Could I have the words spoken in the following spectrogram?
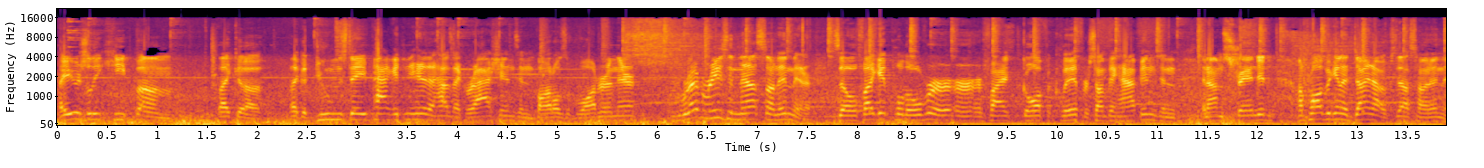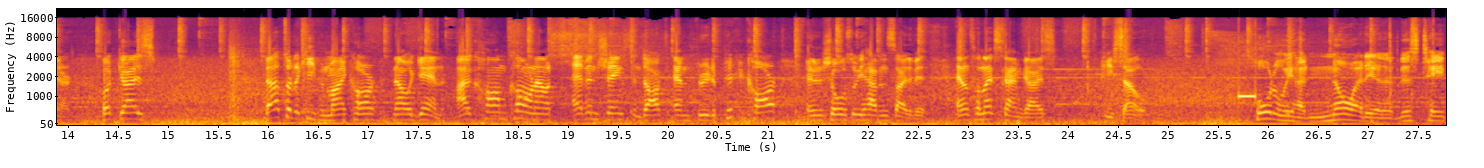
I usually keep um, like a like a doomsday package in here that has like rations and bottles of water in there. For whatever reason, that's not in there. So if I get pulled over or, or if I go off a cliff or something happens and, and I'm stranded, I'm probably gonna die now because that's not in there. But guys, that's what I keep in my car. Now again, I'm calling out Evan Shanks and Dr. M3 to pick a car and show us what we have inside of it. And until next time guys, peace out totally had no idea that this tape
